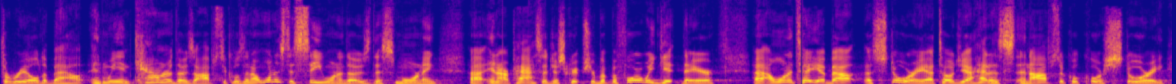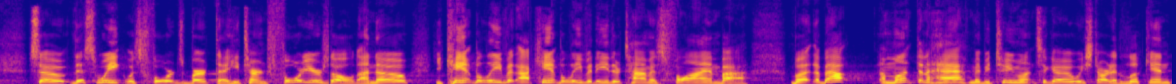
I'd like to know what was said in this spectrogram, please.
thrilled about. And we encounter those obstacles. And I want us to see one of those this morning uh, in our passage of Scripture. But before we get there, uh, I want to tell you about a story. I told you I had a, an obstacle course story. So this week was Ford's birthday. He turned four years old. I know you can't believe it. I can't believe it either. Time is flying by. But about a month and a half, maybe two months ago, we started looking.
